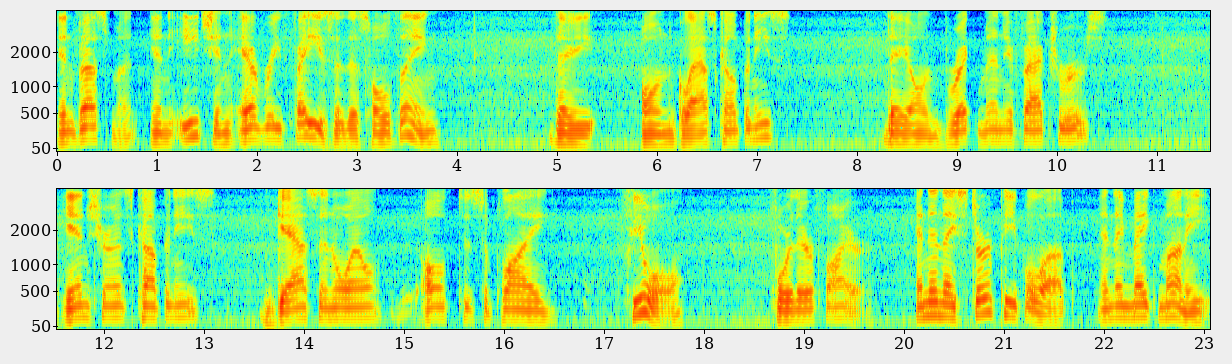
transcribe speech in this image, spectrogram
investment in each and every phase of this whole thing. They own glass companies, they own brick manufacturers, insurance companies, gas and oil, all to supply fuel for their fire. And then they stir people up and they make money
